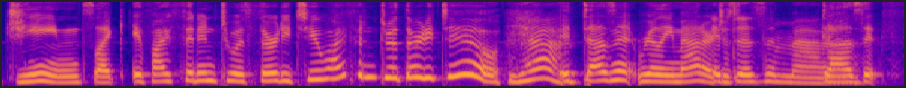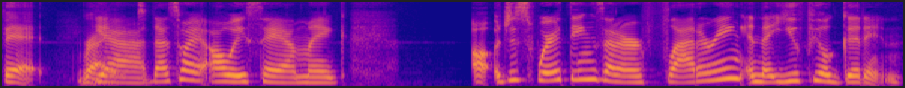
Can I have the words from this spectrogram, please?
jeans, like if I fit into a 32, I fit into a 32. Yeah. It doesn't really matter. It Just doesn't matter. does it fit? Right. Yeah, that's why I always say I'm like, uh, just wear things that are flattering and that you feel good in.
